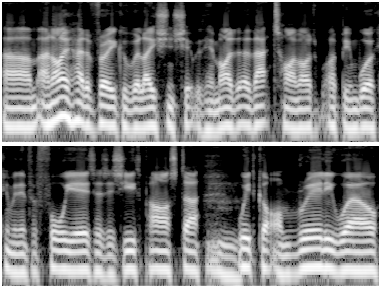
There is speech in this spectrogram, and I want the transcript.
Um, and I had a very good relationship with him. I'd, at that time, i had been working with him for four years as his youth pastor. Mm. We'd got on really well,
